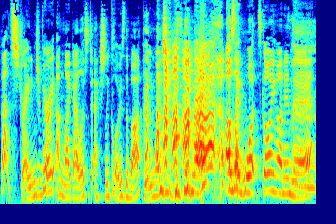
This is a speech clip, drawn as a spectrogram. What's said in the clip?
"That's strange. Very unlike Alice to actually close the bathroom when she was in there." I was like, "What's going on in there?"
